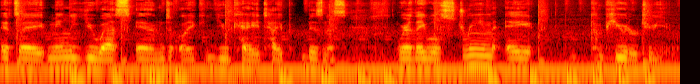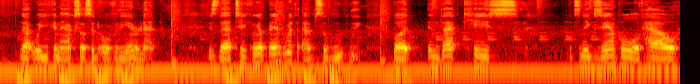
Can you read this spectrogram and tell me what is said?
It's a mainly US and like UK type business where they will stream a computer to you. That way you can access it over the internet. Is that taking up bandwidth? Absolutely. But in that case, it's an example of how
